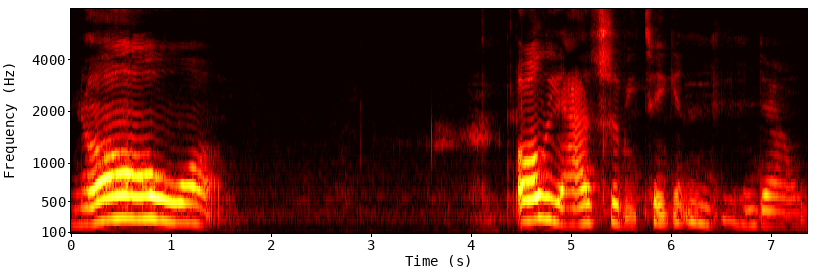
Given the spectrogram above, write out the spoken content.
No. All the ads should be taken down.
